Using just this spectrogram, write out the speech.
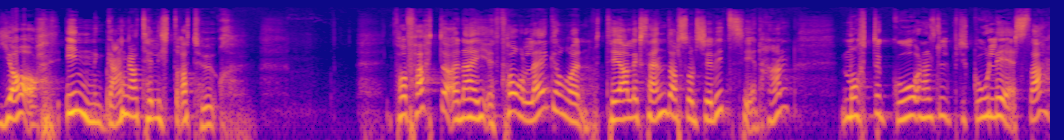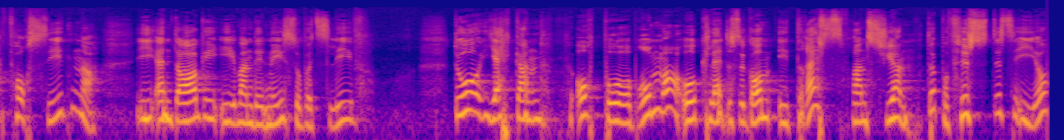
Ja, innganger til litteratur nei, Forleggeren til Aleksandr Solzjevitsjin han måtte gå, han skulle lese forsidene i en dag i Ivan Denisovets liv. Da gikk han opp på rommet og kledde seg om i dress, for han skjønte på første sida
